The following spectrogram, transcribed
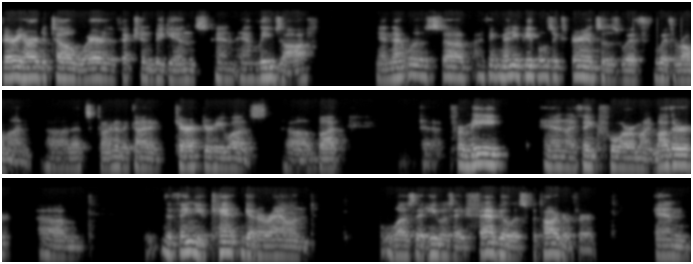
very hard to tell where the fiction begins and, and leaves off. And that was, uh, I think, many people's experiences with with Roman. Uh, that's kind of the kind of character he was. Uh, but uh, for me, and I think for my mother, um, the thing you can't get around was that he was a fabulous photographer. And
